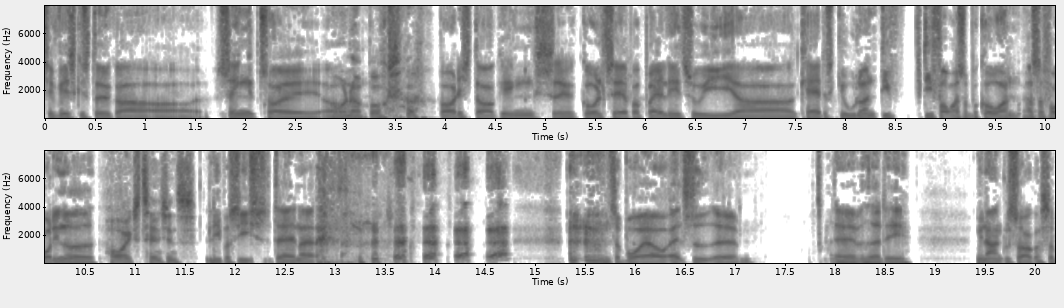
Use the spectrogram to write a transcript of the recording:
til viskestykker og sengetøj og Underbukser. bodystockings, øh, gulvtæpper, brilleetui og katteskjuleren. De, de får altså på kogeren, ja. og så får de noget Hår extensions. lige præcis. Der, når jeg... så bruger jeg jo altid, øh, øh, hvad hedder det, mine ankelsokker, så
